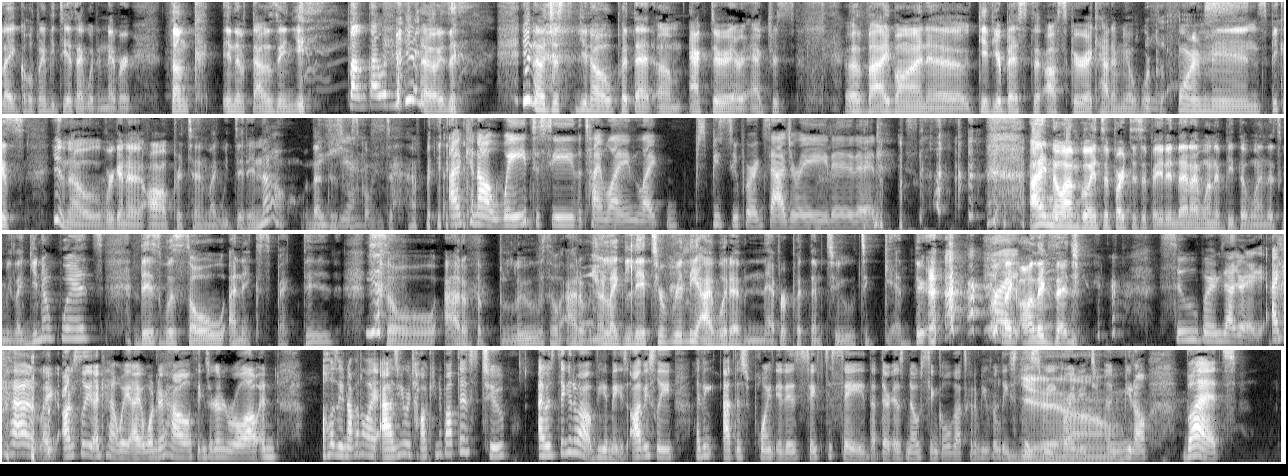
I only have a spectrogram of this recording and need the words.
Like coldplay bts i would have never thunk in a thousand years. Thunk, I would you know you know just you know put that um actor or actress uh, vibe on uh give your best oscar academy award performance because you know we're gonna all pretend like we didn't know that this Yes. was going to happen I cannot wait to see the timeline like be super exaggerated and I know I'm going to participate in that. I want to be the one that's gonna be like, you know what? This was so unexpected, so out of the blue, so out of no, like literally, I would have never put them two together, like, Like- all exaggerated. Super exaggerated. I can't like honestly, I can't wait. I wonder how things are gonna roll out. And Jose, not gonna lie, as you were talking about this too, I was thinking about VMAs. Obviously, I think at this point it is safe to say that there is no single that's gonna be released this week or any Yeah. time, you know. But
